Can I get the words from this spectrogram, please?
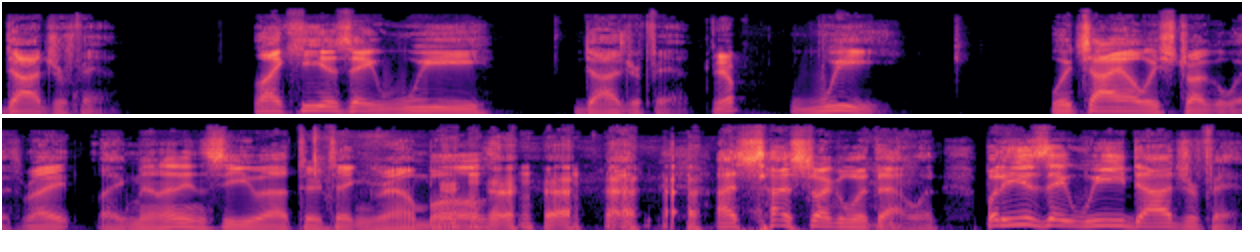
Dodger fan. Like he is a we Dodger fan. Yep. We, which I always struggle with. Right? Like, man, I didn't see you out there taking ground balls. I, I struggle with that one. But he is a wee Dodger fan.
